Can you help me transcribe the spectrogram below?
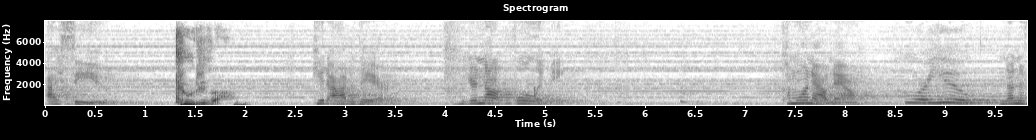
I see you. Kurwa. Get out of there. You're not fooling me. Come on out now. Who are you? None of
